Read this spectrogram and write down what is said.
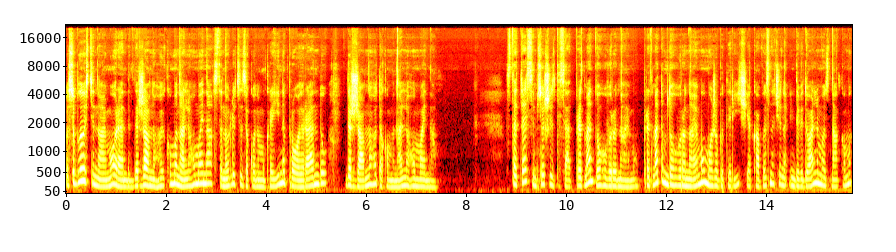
Особливості найму оренди державного і комунального майна встановлюються законом України про оренду державного та комунального майна. Стаття 760. Предмет договору найму. Предметом договору найму може бути річ, яка визначена індивідуальними ознаками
